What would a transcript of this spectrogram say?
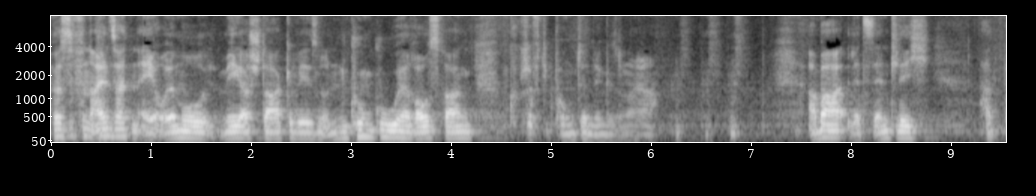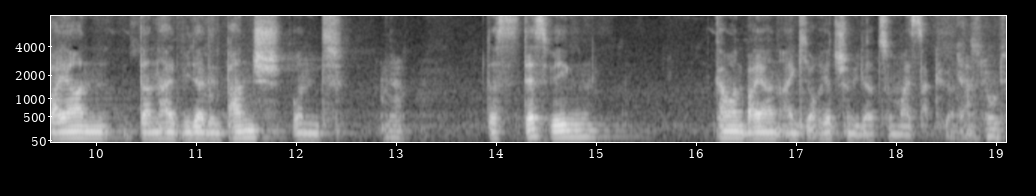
hörst du von allen Seiten, ey, Olmo mega stark gewesen und ein Kunku herausragend. Dann guck ich auf die Punkte und denke so, naja. Aber letztendlich hat Bayern dann halt wieder den Punch und Ja. das deswegen kann man Bayern eigentlich auch jetzt schon wieder zum Meister küren. Ja, absolut.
